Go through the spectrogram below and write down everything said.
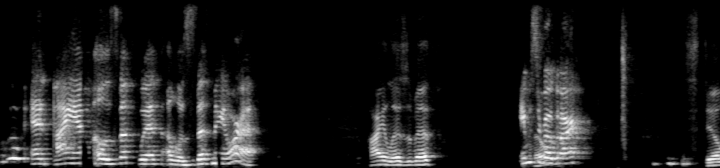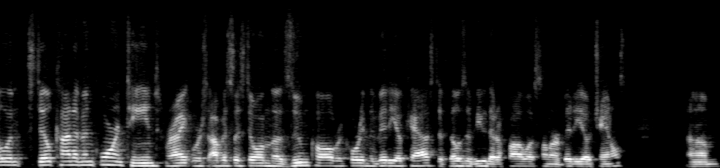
Ooh, And I am Elizabeth with Elizabeth Mayora. Hi, Elizabeth. Hey, Mr. Well, Bogard. Still in, still kind of in quarantine, right? We're obviously still on the Zoom call, recording the video cast. If those of you that follow us on our video channels, um,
